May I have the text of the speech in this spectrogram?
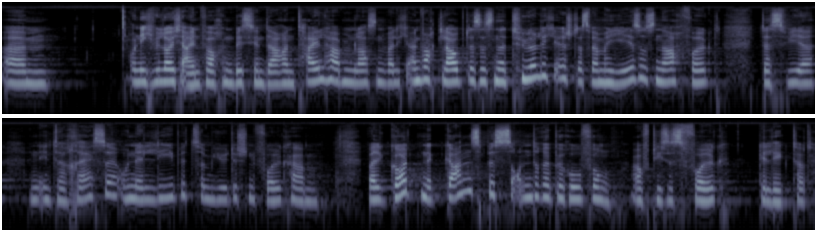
Ähm, und ich will euch einfach ein bisschen daran teilhaben lassen, weil ich einfach glaube, dass es natürlich ist, dass wenn man Jesus nachfolgt, dass wir ein Interesse und eine Liebe zum jüdischen Volk haben, weil Gott eine ganz besondere Berufung auf dieses Volk gelegt hat.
